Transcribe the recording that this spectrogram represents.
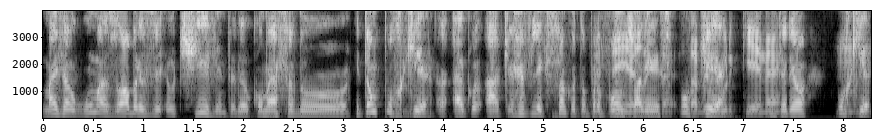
mas algumas obras eu tive, entendeu? Como essa do. Então por quê? A, a, a reflexão que eu tô propondo, sim, Thiago, é esse. Por quê? Por quê, né? Entendeu? Por quê? Uhum.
